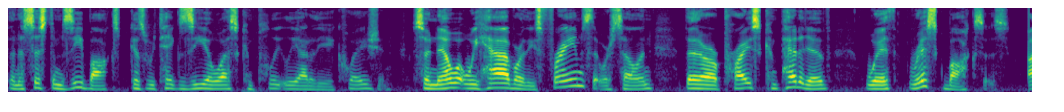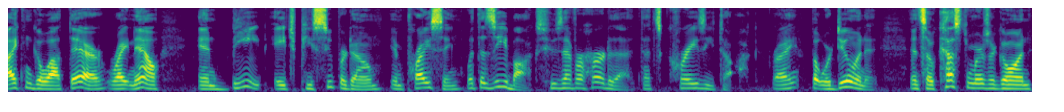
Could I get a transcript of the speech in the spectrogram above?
than a System Z box because we take ZOS completely out of the equation. So now what we have are these frames that we're selling that are price competitive with RISC boxes. I can go out there right now and beat HP Superdome in pricing with the Z box. Who's ever heard of that? That's crazy talk, right? But we're doing it. And so customers are going,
